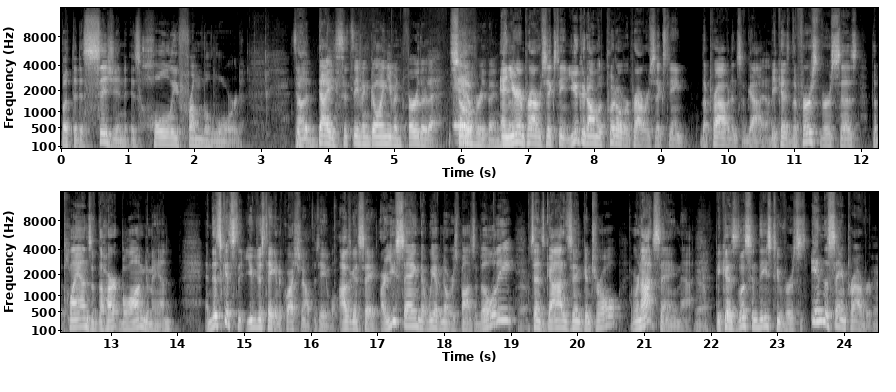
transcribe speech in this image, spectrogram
but the decision is wholly from the Lord. So Now- the uh, dice, it's even going even further that So, everything. And you're in Proverbs 16. You could almost put over Proverbs 16 the providence of God Yeah. because the first verse says the plans of the heart belong to man. And this gets the, you've just taken a question off the table. I was going to say, are you saying that we have no responsibility since God is in control? And we're not saying that because listen to these two verses in the same proverb. Yeah.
